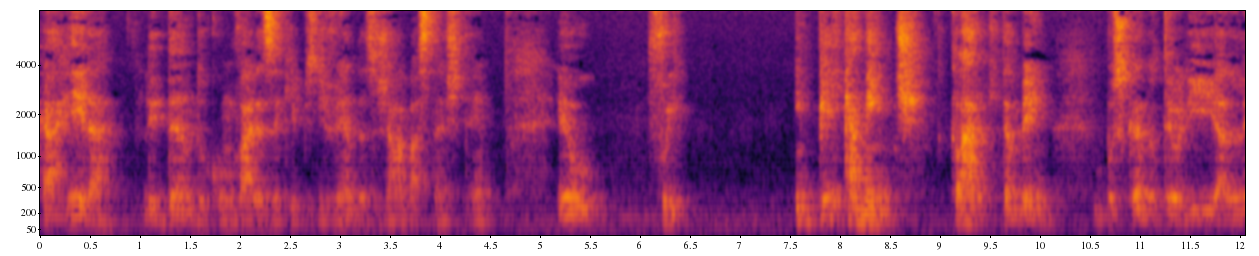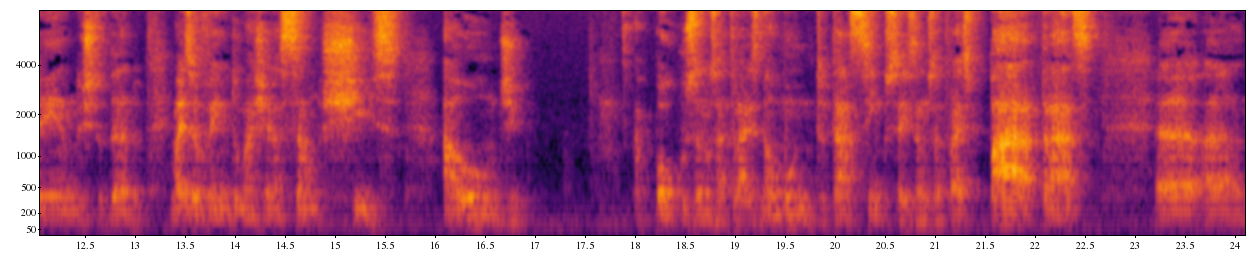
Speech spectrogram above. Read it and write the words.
carreira lidando com várias equipes de vendas já há bastante tempo, eu fui empiricamente, claro que também buscando teoria, lendo, estudando, mas eu venho de uma geração X, aonde há poucos anos atrás, não muito, tá? Cinco, seis anos atrás, para trás, uh, uh,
